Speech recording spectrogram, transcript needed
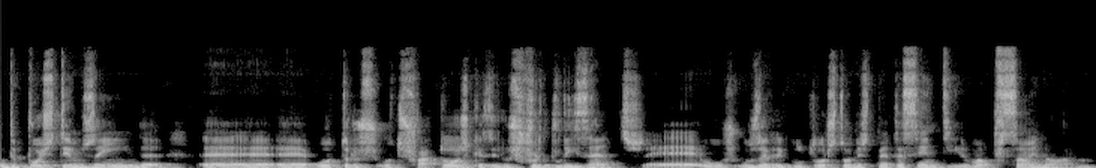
Depois temos ainda uh, uh, outros, outros fatores, quer dizer, os fertilizantes. os, os, agricultores estão neste momento a sentir uma pressão enorme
